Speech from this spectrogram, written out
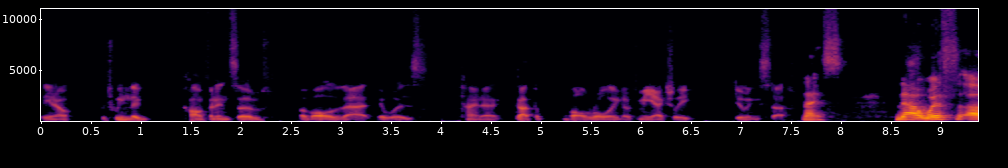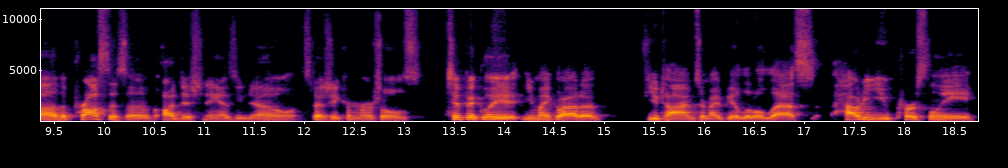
you know between the confidence of of all of that it was kind of got the ball rolling of me actually doing stuff. Nice. Now with uh, the process of auditioning as you know especially commercials typically you might go out a few times there might be a little less. How do you personally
